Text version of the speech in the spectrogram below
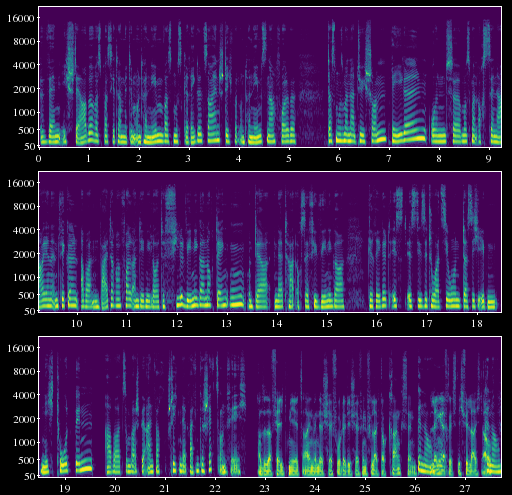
wenn ich sterbe. Was passiert da mit dem Unternehmen? Was muss geregelt sein? Stichwort Unternehmensnachfolge. Das muss man natürlich schon regeln und äh, muss man auch Szenarien entwickeln. Aber ein weiterer Fall, an den die Leute viel weniger noch denken und der in der Tat auch sehr viel weniger geregelt ist, ist die Situation, dass ich eben nicht tot bin, aber zum Beispiel einfach schlicht und ergreifend geschäftsunfähig. Also da fällt mir jetzt ein, wenn der Chef oder die Chefin vielleicht auch krank sind. Genau. Längerfristig vielleicht auch. Genau.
